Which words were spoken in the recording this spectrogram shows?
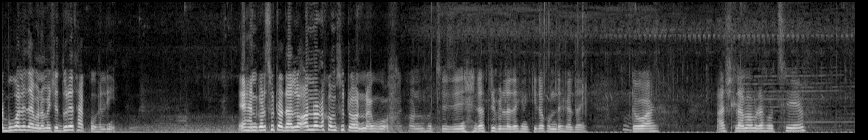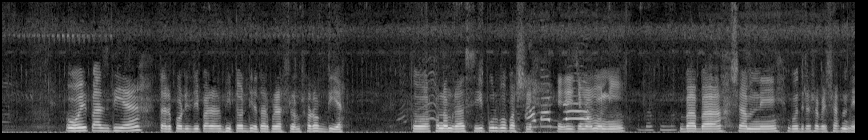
আর ভূগোলে যাইবো না মেশে দূরে থাকব খালি। এখানকার ছোট ডালো অন্যরকম ছোট রাখব এখন হচ্ছে যে রাত্রিবেলা দেখেন কীরকম দেখা যায়। তো আসলাম আমরা হচ্ছে ওই পাশ দিয়ে, তারপরে যে পাড়ার ভিতর দিয়ে, তারপরে আসলাম সড়ক দিয়ে। তো এখন আমরা আছি পূর্ব পাশে, এই যে মামনি, বাবা সামনে, বৌদিরা সবাই সামনে।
